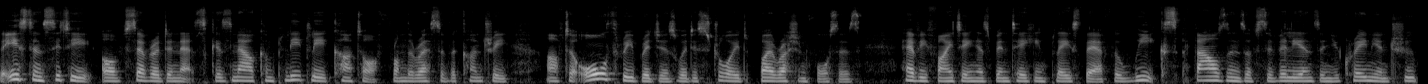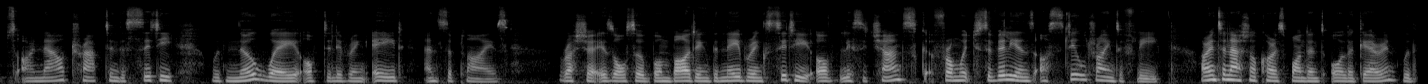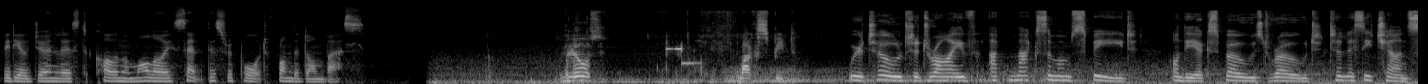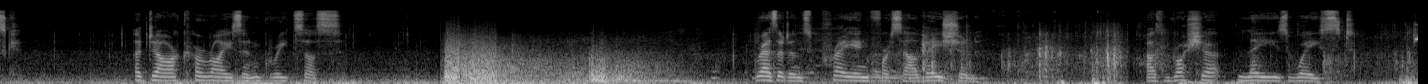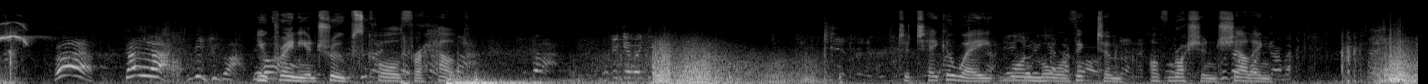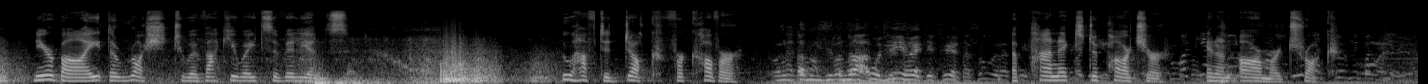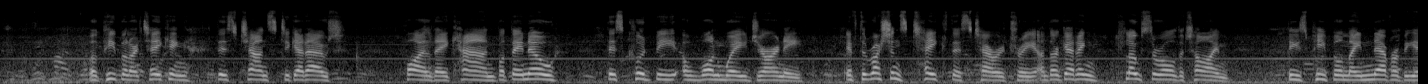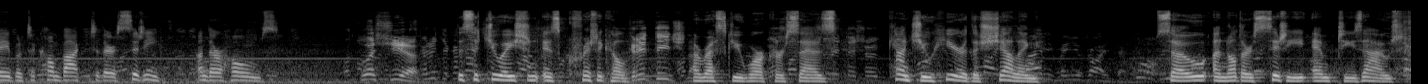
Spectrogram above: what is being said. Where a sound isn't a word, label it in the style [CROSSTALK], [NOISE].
The eastern city of Severodonetsk is now completely cut off from the rest of the country after all three bridges were destroyed by Russian forces. Heavy fighting has been taking place there for weeks. Thousands of civilians and Ukrainian troops are now trapped in the city with no way of delivering aid and supplies. Russia is also bombarding the neighboring city of Lysychansk, from which civilians are still trying to flee. Our international correspondent Orla Guerin with video journalist Colin Momoloy sent this report from the Donbass. Plus, max speed. We're told to drive at maximum speed on the exposed road to Lysychansk. A dark horizon greets us. Residents praying for salvation as Russia lays waste. Ukrainian troops call for help to take away one more victim of Russian shelling. Nearby, the rush to evacuate civilians who have to duck for cover. A panicked departure in an armoured truck. Well, people are taking this chance to get out while they can, but they know this could be a one way journey. If the Russians take this territory and they're getting closer all the time, these people may never be able to come back to their city and their homes. The situation is critical, a rescue worker says. Can't you hear the shelling? So another city empties out,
